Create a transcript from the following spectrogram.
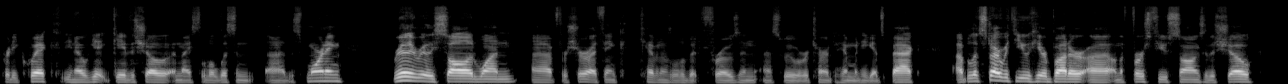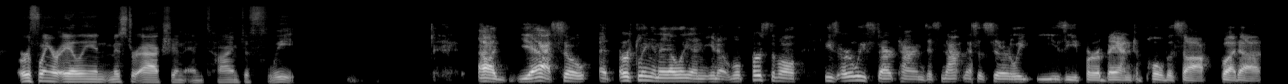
pretty quick. You know, get, gave the show a nice little listen this morning. Really, really solid one for sure. I think Kevin is a little bit frozen, so we will return to him when he gets back. but let's start with you here, Butter, on the first few songs of the show. Earthling or Alien, Mr. Action, and Time to Flee. Uh, yeah, so at Earthling and Alien, you know, well, first of all, these early start times, it's not necessarily easy for a band to pull this off, but uh,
